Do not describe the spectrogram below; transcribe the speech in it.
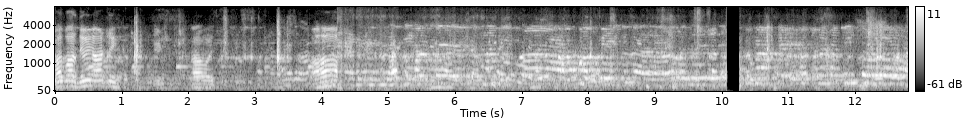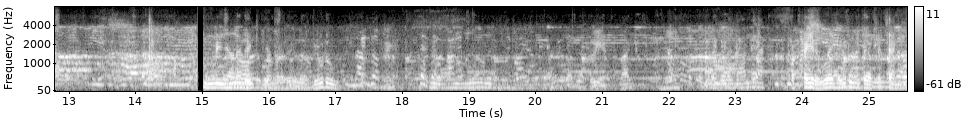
ਖੜ ਸਿੱਧਾ ਖੜ ਮੂਵੀ ਅੰਦਰ ਆ ਵੀ ਆ ਭਰ ਦਿਓ ਆ ਟ੍ਰੇ ਆ ਵਾਲੀ ਆਹਾ ਨਹੀਂ ਜਾਣੇ ਦੇਖੀ YouTube ਪੱਕਾ ਹੀ ਰਹੂਗਾ YouTube ਤੇ ਆਪਣੇ ਚੈਨਲ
